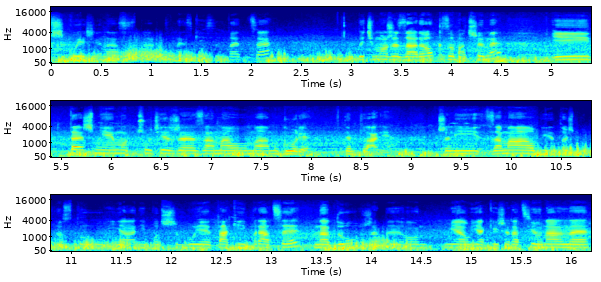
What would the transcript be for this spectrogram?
Szykuję się na start męskiej sylwetce. Być może za rok, zobaczymy. I też miałem odczucie, że za mało mam góry w tym planie. Czyli za mała objętość, po prostu ja nie potrzebuję takiej pracy na dół, żeby on miał jakieś racjonalne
